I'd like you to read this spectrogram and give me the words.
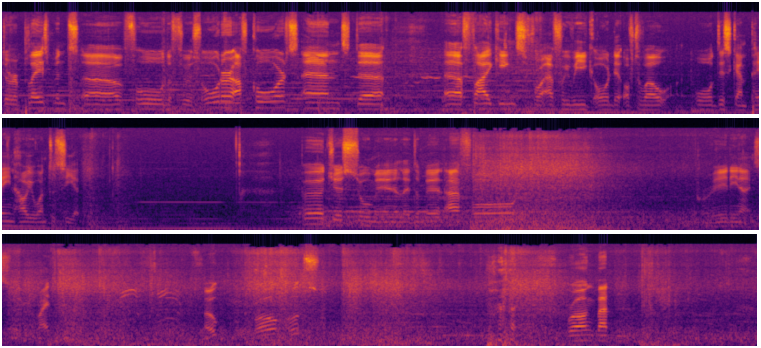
the replacement uh, for the First Order, of course, and the uh, Vikings for every week, or the of well, or this campaign, how you want to see it. But just zoom in a little bit. I thought pretty nice, right? Oh, wrong. Oops. wrong button.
